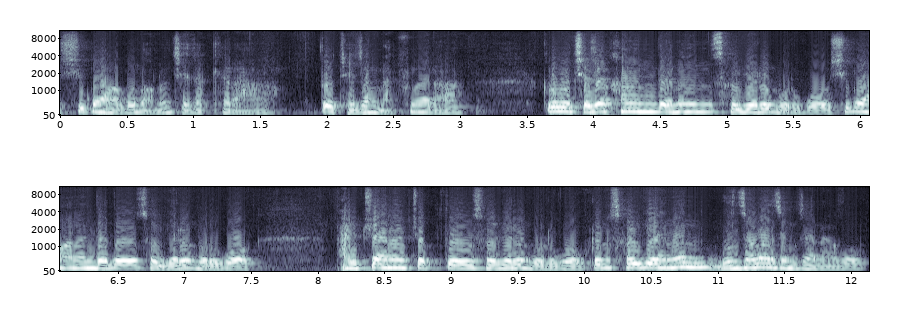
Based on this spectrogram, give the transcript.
시공하고 너는 제작해라. 또 제작 납품해라. 그러면 제작하는 데는 설계를 모르고 시공하는 데도 설계를 모르고 발주하는 쪽도 설계를 모르고 그럼 설계는 문서만 생산하고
